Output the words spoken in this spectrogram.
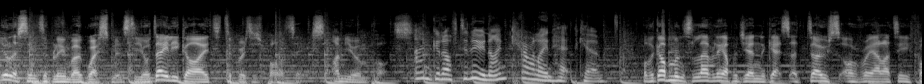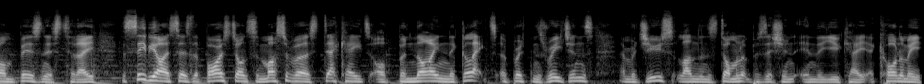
You're listening to Bloomberg Westminster, your daily guide to British politics. I'm Yuan Potts. And good afternoon, I'm Caroline Hepker. Well, the government's levelling up agenda gets a dose of reality from business today. The CBI says that Boris Johnson must reverse decades of benign neglect of Britain's regions and reduce London's dominant position in the UK economy.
